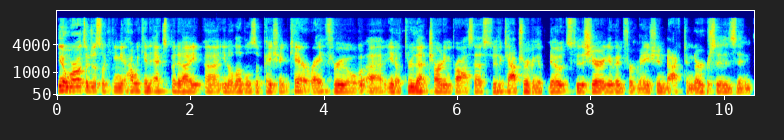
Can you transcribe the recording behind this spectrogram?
you know, we're also just looking at how we can expedite, uh, you know, levels of patient care, right? Through, uh, you know, through that charting process, through the capturing of notes, through the sharing of information back to nurses, and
